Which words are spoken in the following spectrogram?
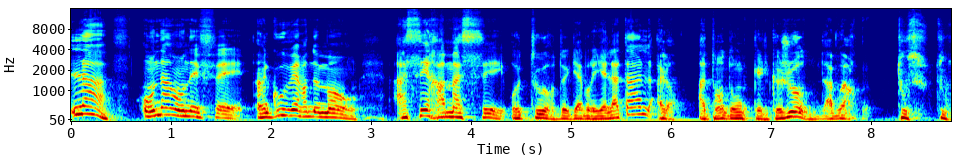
Là, on a en effet un gouvernement assez ramassé autour de Gabriel Attal. Alors, attendons quelques jours d'avoir tous, tous,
